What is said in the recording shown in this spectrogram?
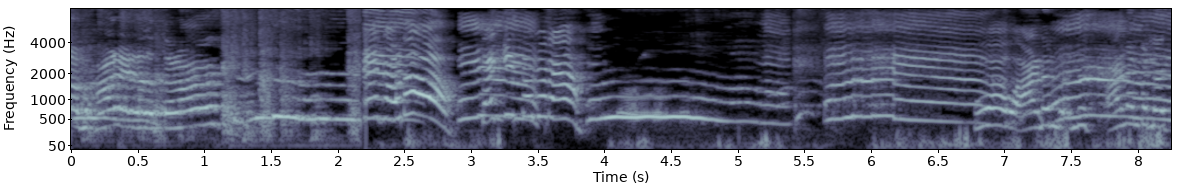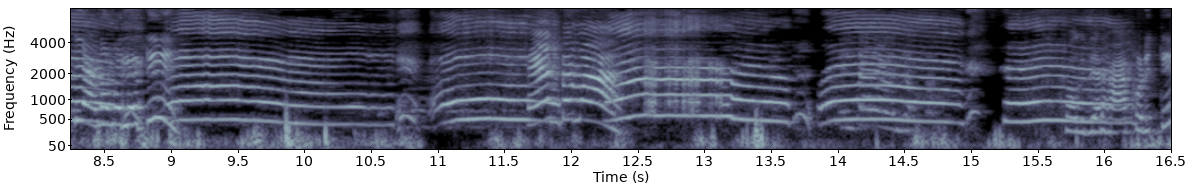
ಅವ್ಳು ಭಾಳ ಹೇಳತ್ತಾಳ ಓ ಆಣ ಆಣ ಬಲತಿ ಆಣ ಬಲತಿ ಹೋಗಿ ಜರ ಹಾಕೊಡಿತಿ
